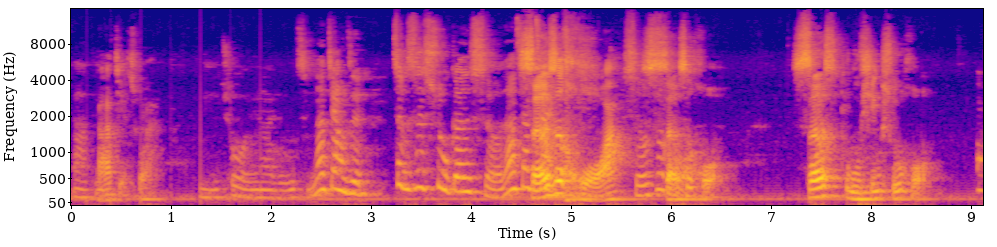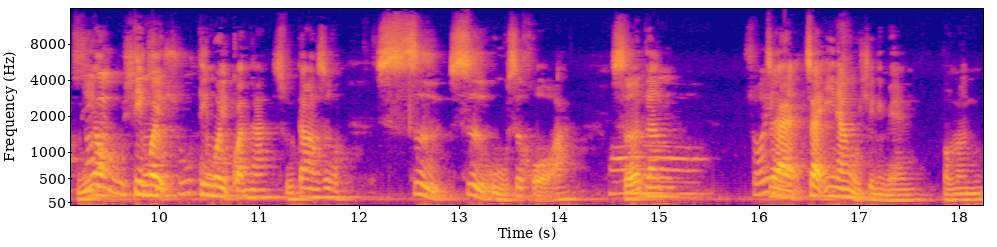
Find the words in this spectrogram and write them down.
大地。把它解出来。没错，原来如此。那这样子，这个是树跟蛇，那蛇是火啊，蛇是蛇是火，蛇是五行属火，哦、你要定位定位观它，属当然是四四五是火啊。蛇根在在阴阳五行里面，我们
